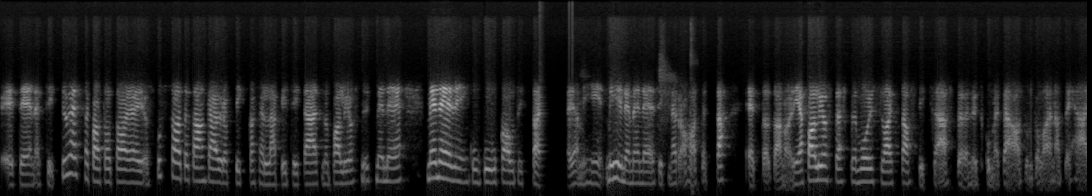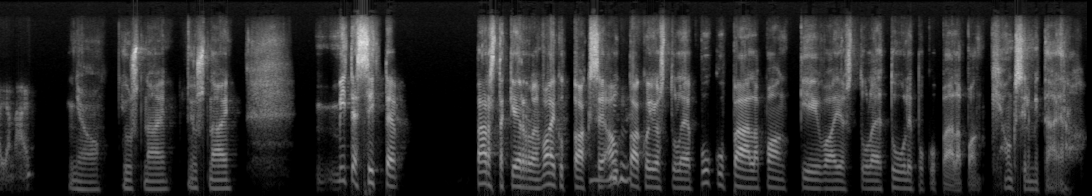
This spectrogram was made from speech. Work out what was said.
eteen, että sitten yhdessä katsotaan ja joskus saatetaan käydä pikkasen läpi sitä, että no paljon nyt menee, menee niin kuin kuukausittain ja mihin, mihin ne menee sitten ne rahat, että, et, tota, no, ja paljon tästä voisi laittaa sit säästöön nyt, kun me tämä asuntolaina tehdään ja näin. Joo, just näin, just näin. Miten sitten päästä kerroin, vaikuttaako se, auttaako jos tulee puku päällä pankkiin vai jos tulee tuulipuku päällä pankkiin, onko sillä mitään eroa?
